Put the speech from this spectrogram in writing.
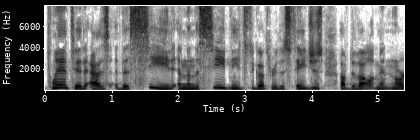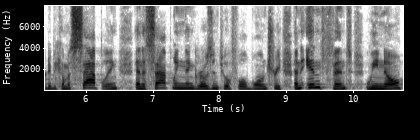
planted as the seed, and then the seed needs to go through the stages of development in order to become a sapling, and a sapling then grows into a full blown tree. An infant, we know,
